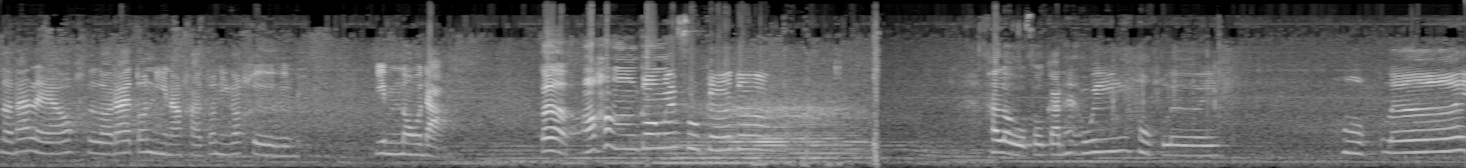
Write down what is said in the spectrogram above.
เราได้แล้วคือเราได้ต้นนี้นะคะ ต้นนี้ก็คือยิมโนดะก็อ๋อกล้องไม่โฟกัสอะฮัลโหลโฟกัสฮะอุ้ยหกเลยหกเลย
